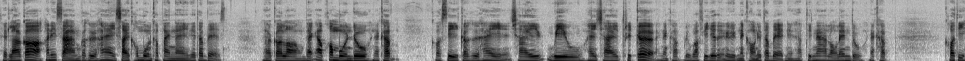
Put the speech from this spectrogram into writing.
เสร็จแล้วก็ขั้นที่ 3 ก็คือให้ใส่ข้อมูลเข้าไปใน Database แล้วก็ลอง Backup ข้อมูลดูนะครับ ข้อ 4 ก็คือให้ใช้ View ให้ใช้ Trigger นะครับ หรือว่าฟีเจอร์อื่นๆในของ Database เนี่ยครับที่น่าลองเล่นดูนะครับ ข้อที่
